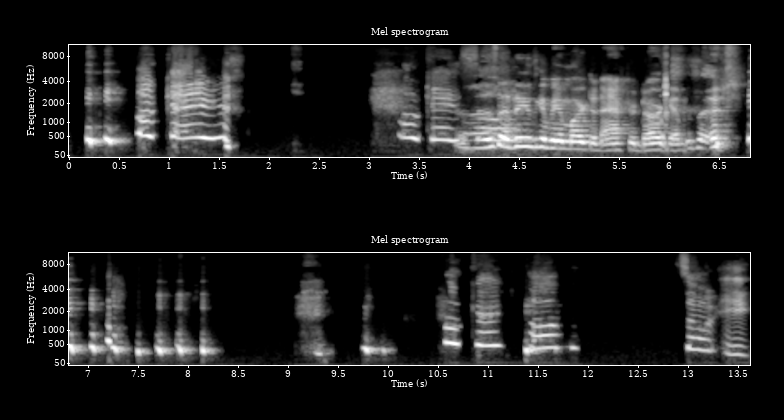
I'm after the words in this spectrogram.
Okay. Okay, uh, so I think it's gonna be a marked an after dark episode. okay. Um so he,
